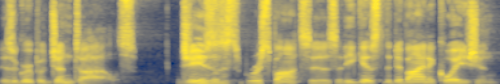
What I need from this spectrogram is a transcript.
is a group of Gentiles. Jesus' response is that he gives the divine equation.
